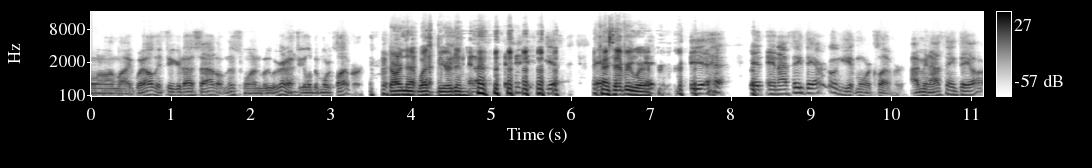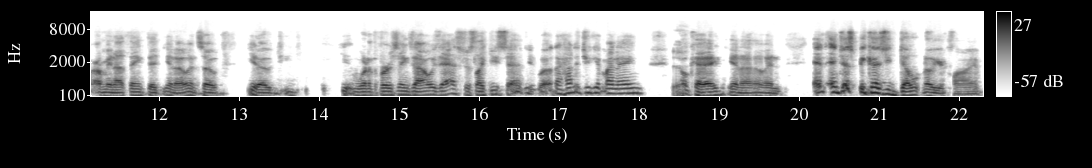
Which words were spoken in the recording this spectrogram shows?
going on like, well, they figured us out on this one, but we're gonna have to get a little bit more clever. darn that Wes Bearden. yeah, that guy's And- everywhere. yeah. And, and I think they are going to get more clever. I mean, I think they are. I mean, I think that, you know, and so, you know, one of the first things I always ask, just like you said, well, how did you get my name? Yeah. Okay. You know, and, and, and just because you don't know your client,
